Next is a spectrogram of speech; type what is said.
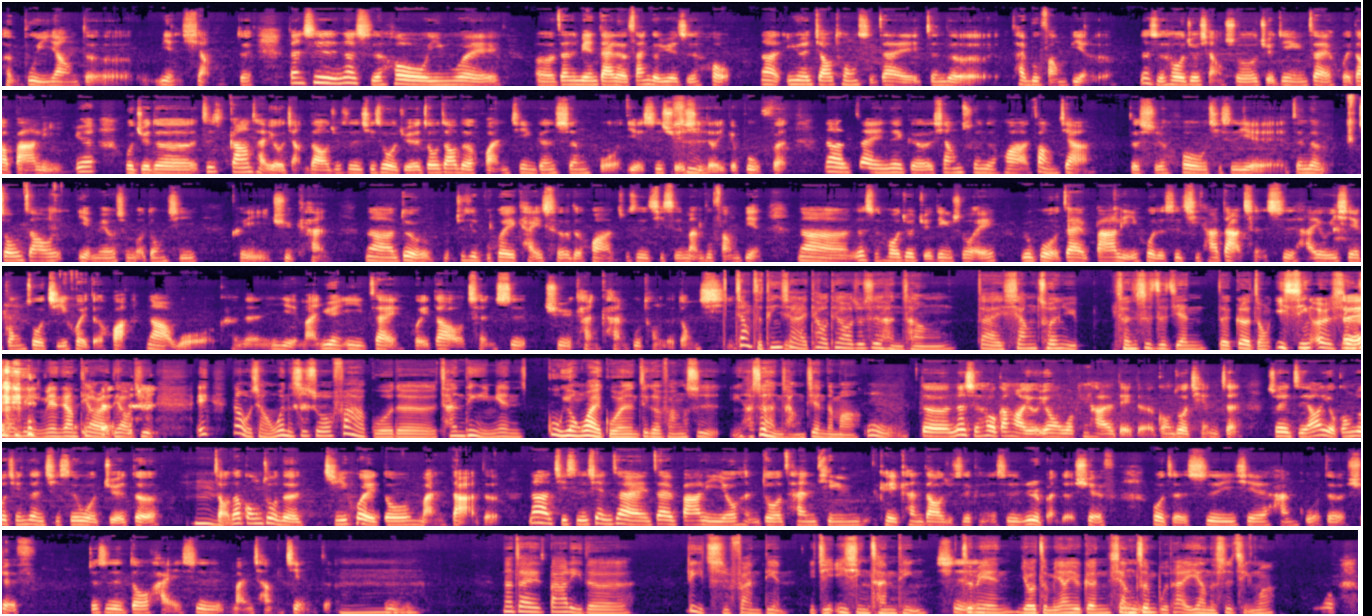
很不一样的面相。对，但是那时候因为呃在那边待了三个月之后，那因为交通实在真的太不方便了。那时候就想说，决定再回到巴黎，因为我觉得这刚才有讲到，就是其实我觉得周遭的环境跟生活也是学习的一个部分。那在那个乡村的话，放假的时候，其实也真的周遭也没有什么东西可以去看。那对我就是不会开车的话，就是其实蛮不方便。那那时候就决定说，哎。如果在巴黎或者是其他大城市还有一些工作机会的话，那我可能也蛮愿意再回到城市去看看不同的东西。这样子听下来，跳跳就是很常在乡村与 城市之间的各种一星二星餐厅里面这样跳来跳去。哎，那我想问的是，说法国的餐厅里面。雇佣外国人这个方式还是很常见的吗？嗯，的那时候刚好有用 Working Holiday 的工作签证，所以只要有工作签证，其实我觉得，嗯，找到工作的机会都蛮大的。那其实现在在巴黎有很多餐厅可以看到，就是可能是日本的 chef 或者是一些韩国的 chef，就是都还是蛮常见的。嗯，那在巴黎的丽池饭店。以及异性餐厅，是这边有怎么样又跟乡村不太一样的事情吗？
